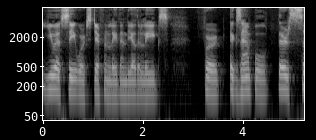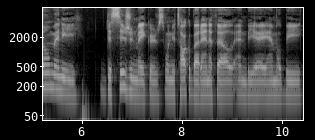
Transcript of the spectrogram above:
UFC works differently than the other leagues. For example, there's so many decision makers when you talk about NFL, NBA, MLB,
